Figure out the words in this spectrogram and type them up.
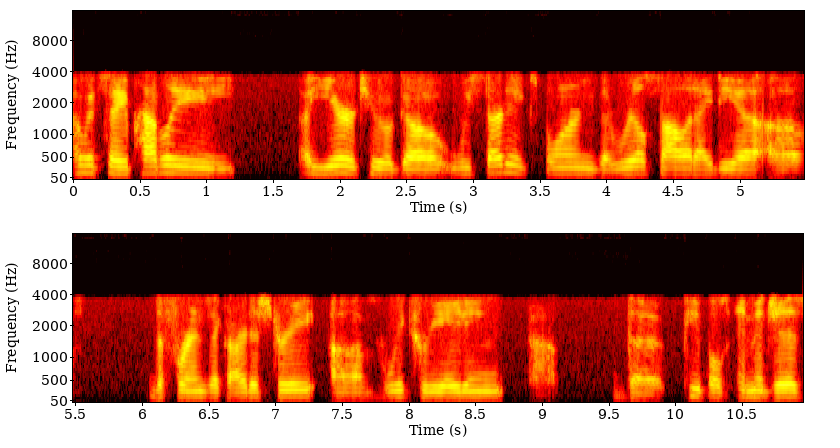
I would say, probably a year or two ago, we started exploring the real solid idea of the forensic artistry of recreating uh, the people's images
